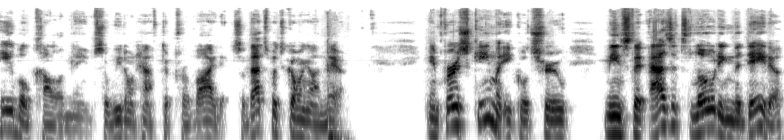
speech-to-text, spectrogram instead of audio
table column name, so we don't have to provide it. So that's what's going on there. And first schema equal true means that as it's loading the data,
